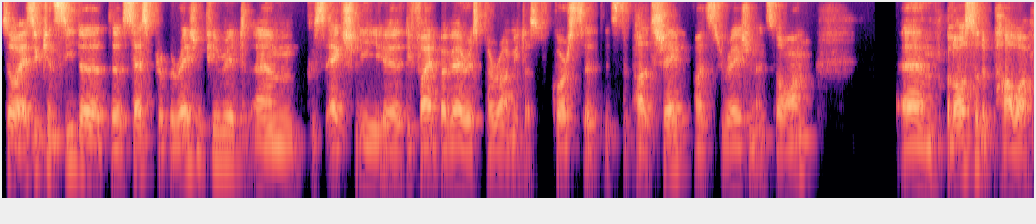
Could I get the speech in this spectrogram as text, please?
So as you can see, the, the CEST preparation period um, is actually uh, defined by various parameters. Of course, it's the pulse shape, pulse duration, and so on, um, but also the power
